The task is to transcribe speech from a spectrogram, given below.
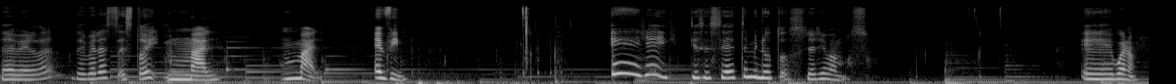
De verdad, de veras estoy mal. Mal. En fin. ¡Eh, Jake! 17 minutos, ya llevamos. Eh, bueno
